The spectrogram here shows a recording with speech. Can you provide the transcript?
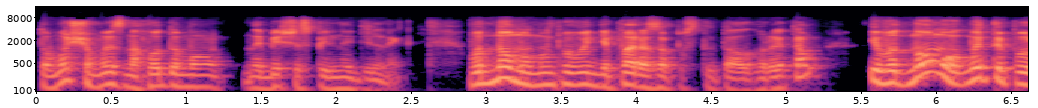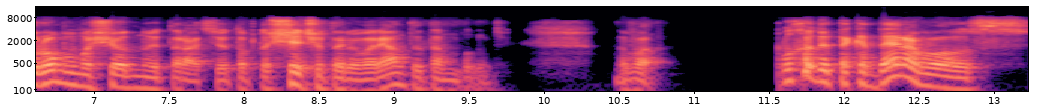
тому що ми знаходимо найбільший спільний дільник. В одному ми повинні перезапустити алгоритм, і в одному ми, типу, робимо ще одну ітерацію, тобто ще чотири варіанти там будуть. От. Виходить таке дерево з.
